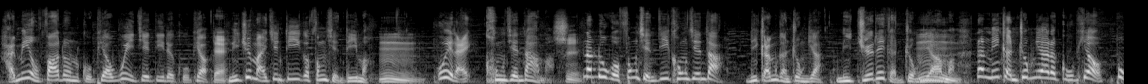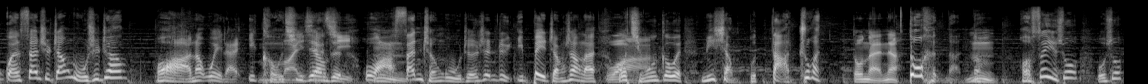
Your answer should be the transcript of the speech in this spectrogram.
还没有发动的股票，未接低的股票，对，你去买进第一个风险低嘛。嗯，未来空间大嘛。是。那如果风险低，空间大，你敢不敢重压？你绝对敢重压嘛。那你敢重压的股票，不管三十张、五十张。哇，那未来一口气这样子，哇，三成、五成，甚至一倍涨上来，我请问各位，你想不大赚都难呐，都很难呢。嗯，好，所以说我说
